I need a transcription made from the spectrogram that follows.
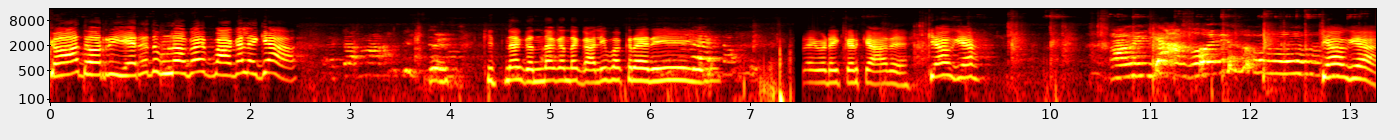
कहा दौड़ रही है रे तुम लोग? पागल है क्या? कितना गंदा गंदा गाली बक रहा है रे। बड़ाई बड़ाई करके आ रहे क्या हो गया? क्या? हो। गया?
